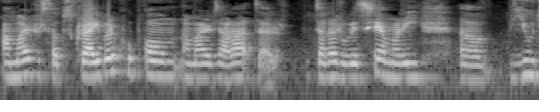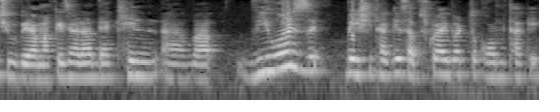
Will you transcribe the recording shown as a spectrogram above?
আমার সাবস্ক্রাইবার খুব কম। আমার যারা, যার- যারা রয়েছে, আমার এই ইউটিউবে আমাকে যারা দেখেন বা ভিউয়ার্স বেশি থাকে সাবস্ক্রাইবার তো কম থাকে।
